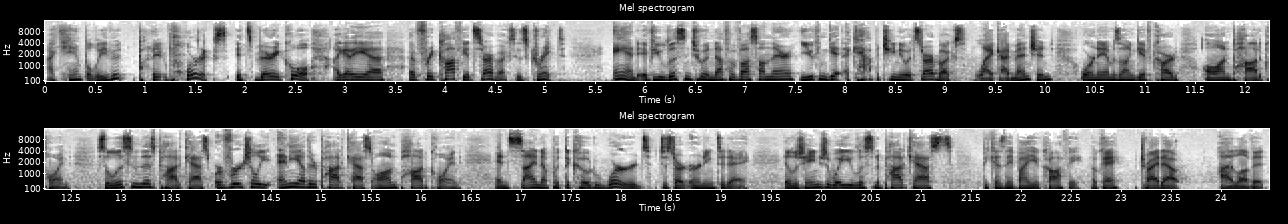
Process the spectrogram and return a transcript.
I can't believe it, but it works. It's very cool. I got a, uh, a free coffee at Starbucks. It's great. And if you listen to enough of us on there, you can get a cappuccino at Starbucks, like I mentioned, or an Amazon gift card on Podcoin. So listen to this podcast or virtually any other podcast on Podcoin and sign up with the code WORDS to start earning today. It'll change the way you listen to podcasts because they buy you coffee. Okay? Try it out. I love it.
